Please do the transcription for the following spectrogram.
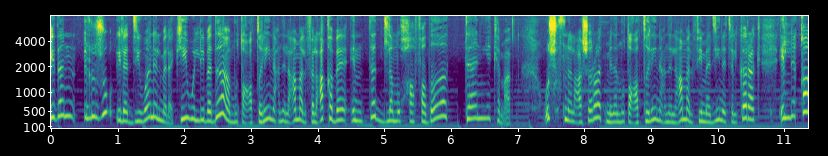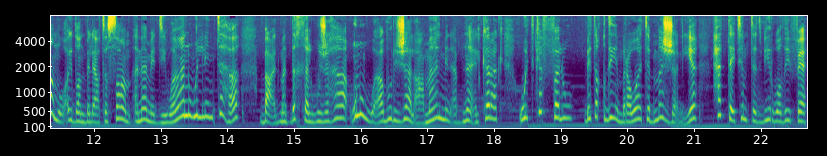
إذا اللجوء إلى الديوان الملكي واللي بدأ متعطلين عن العمل في العقبة امتد لمحافظات تانية كمان. وشفنا العشرات من المتعطلين عن العمل في مدينة الكرك اللي قاموا أيضا بالاعتصام أمام الديوان واللي انتهى بعد ما تدخل وجهاء ونواب ورجال أعمال من أبناء الكرك وتكفلوا بتقديم رواتب مجانية حتى يتم تدبير وظيفة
